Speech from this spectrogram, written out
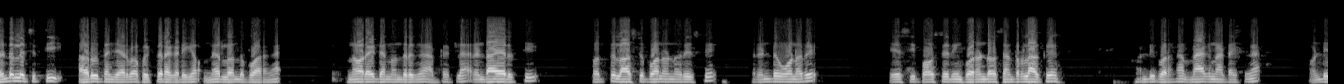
ரெண்டு லட்சத்தி அறுபத்தஞ்சாயிரரூபா ஃபிக்ஸராக கிடைக்கும். நேரில் வந்து பாருங்க. இன்னொரு ஐட்டம் வந்துருங்க? அப்டேட்டில் ரெண்டாயிரத்தி பத்து லாஸ்ட்டு பதினொன்று ரிஸ்க்கு ரெண்டு ஓனரு ஏசி பவர் ஸ்டேரிங் போரண்டோ சென்ட்ரல் லாக்கு வண்டி பாருங்கள் மேக்னா டைப்புங்க வண்டி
